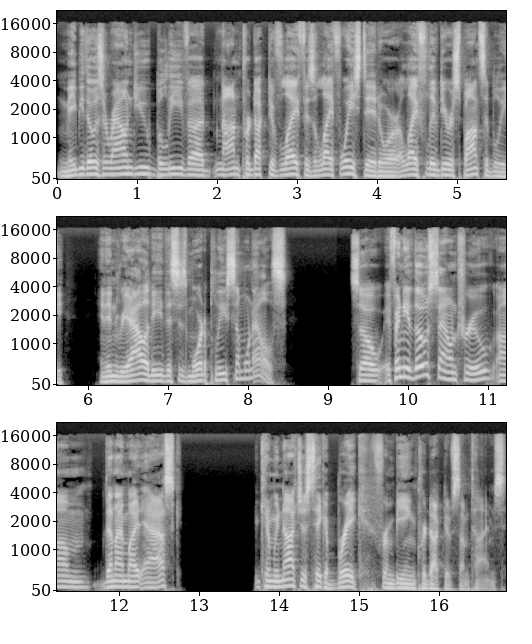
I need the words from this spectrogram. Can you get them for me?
Maybe those around you believe a non productive life is a life wasted or a life lived irresponsibly, and in reality, this is more to please someone else. So, if any of those sound true, um, then I might ask can we not just take a break from being productive sometimes?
